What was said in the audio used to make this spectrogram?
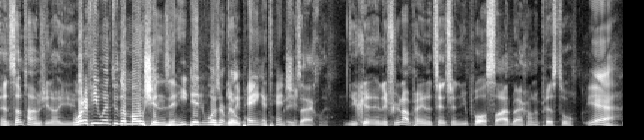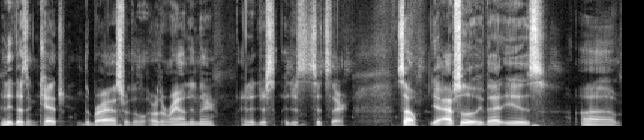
And sometimes, you know, you What if he went through the motions and he didn't wasn't really paying attention? exactly. You can, and if you're not paying attention, you pull a slide back on a pistol, Yeah. and it doesn't catch the brass or the or the round in there, and it just it just sits there. So yeah, absolutely, that is. Um,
